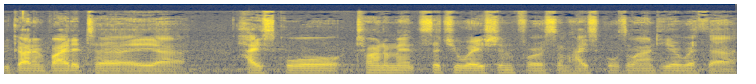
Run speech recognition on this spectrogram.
we got invited to a uh, high school tournament situation for some high schools around here with. Uh,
